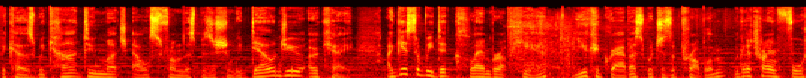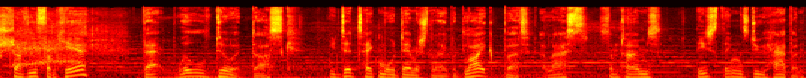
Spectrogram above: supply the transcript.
because we can't do much else from this position. We downed you, okay. I guess if we did clamber up here, you could grab us, which is a problem. We're going to try and force shove you from here. That will do it, Dusk. You did take more damage than I would like, but alas, sometimes these things do happen.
